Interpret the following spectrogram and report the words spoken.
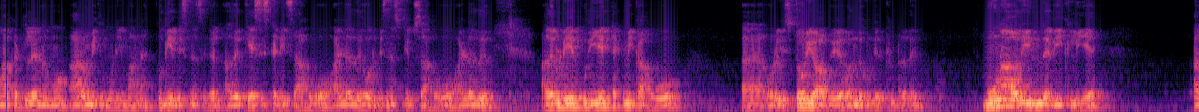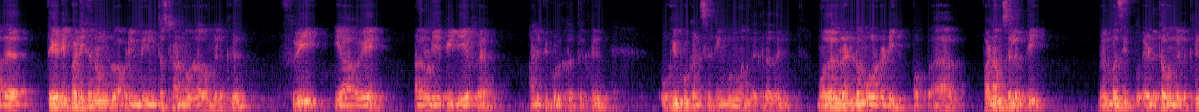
மார்க்கெட்டில் நம்ம ஆரம்பிக்க முடியுமான புதிய பிஸ்னஸ்கள் அது கேஸ் ஸ்டடீஸாகவோ அல்லது ஒரு பிஸ்னஸ் டிப்ஸாகவோ அல்லது அதனுடைய புதிய டெக்னிக்காகவோ ஒரு ஸ்டோரியாகவே வந்து கொண்டிருக்கின்றது. மூணாவது இந்த வீக்லியே அதை தேடி படிக்கணும் அப்படின்ற இன்ட்ரெஸ்டான உள்ளவங்களுக்கு ஃப்ரீயாகவே அதனுடைய பிடிஎஃபை அனுப்பி கொடுக்கறதுக்கு உகிப்பு கன்சல்டிங் முன் வந்திருக்கிறது. முதல் ரெண்டும் ஆல்ரெடி பணம் செலுத்தி மெம்பர்ஷிப் எடுத்தவங்களுக்கு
